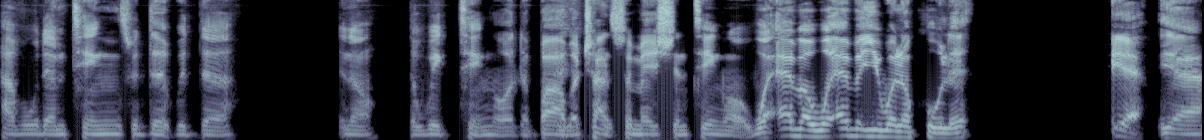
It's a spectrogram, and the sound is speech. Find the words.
have all them things with the with the, you know, the wig thing or the barber transformation thing or whatever, whatever you wanna call it. Yeah. Yeah.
